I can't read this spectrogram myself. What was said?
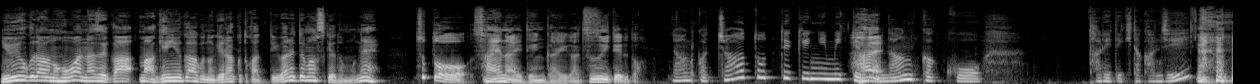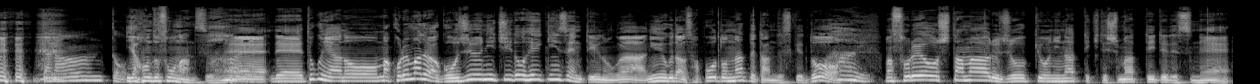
ニューヨークダウの方はなぜか、まあ原油価格の下落とかって言われてますけどもね、ちょっと冴えない展開が続いていると。なんかチャート的に見ても、なんかこう、垂れてきた感じ？だらーんと。いや、本当そうなんですよね。はい、で、特にあの、まあ、これまでは50日移動平均線っていうのがニューヨークダウンサポートになってたんですけど、はい、まあ、それを下回る状況になってきてしまっていてですね、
